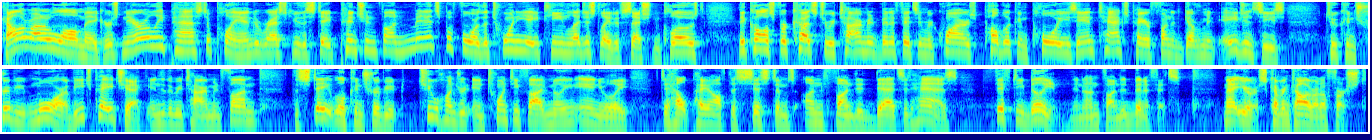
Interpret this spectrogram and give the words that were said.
Colorado lawmakers narrowly passed a plan to rescue the state pension fund minutes before the 2018 legislative session closed. It calls for cuts to retirement benefits and requires public employees and taxpayer funded government agencies to contribute more of each paycheck into the retirement fund. The state will contribute 225 million annually to help pay off the system's unfunded debts. It has 50 billion in unfunded benefits. Matt Yurus covering Colorado first.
